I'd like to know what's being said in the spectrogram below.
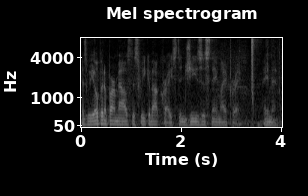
as we open up our mouths this week about Christ. In Jesus' name I pray. Amen.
